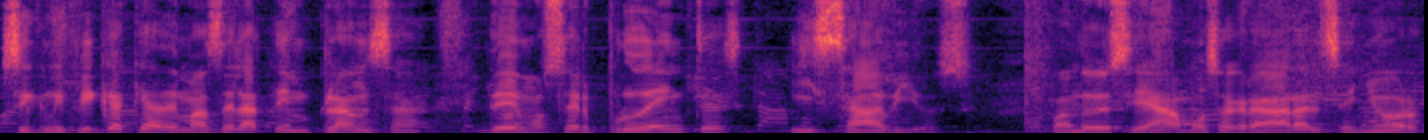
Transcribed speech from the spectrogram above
significa que además de la templanza debemos ser prudentes y sabios. Cuando deseamos agradar al Señor,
